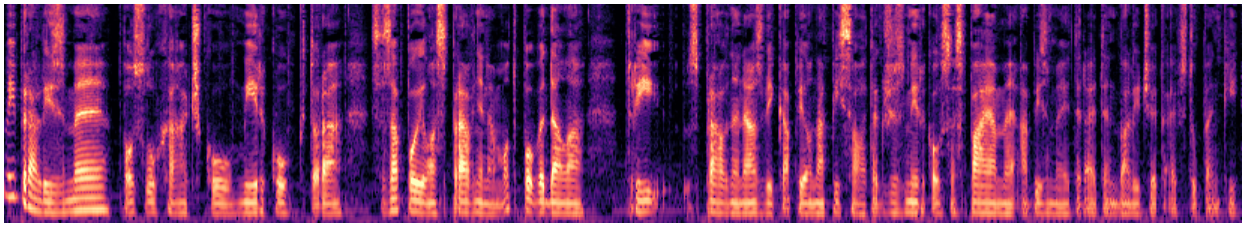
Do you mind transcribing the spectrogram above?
vybrali sme poslucháčku Mírku, ktorá sa zapojila správne, nám odpovedala, tri správne názvy kapiel napísala, takže s Mírkou sa spájame, aby sme jej teda aj ten balíček, aj vstupenky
